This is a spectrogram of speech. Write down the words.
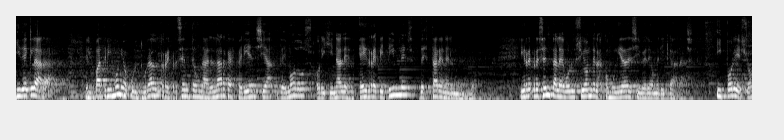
Y declara, el patrimonio cultural representa una larga experiencia de modos originales e irrepetibles de estar en el mundo y representa la evolución de las comunidades iberoamericanas y por ello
